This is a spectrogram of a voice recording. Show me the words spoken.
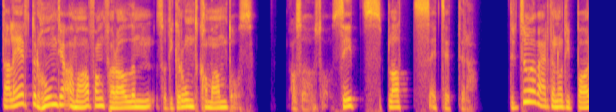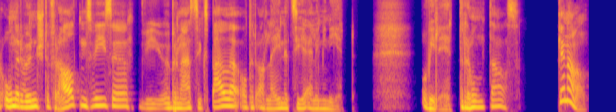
Da lernt der Hund ja am Anfang vor allem so die Grundkommandos. Also so Sitz, Platz etc. Dazu werden noch die paar unerwünschten Verhaltensweisen wie übermäßiges Bellen oder Alleineziehen eliminiert. Und wie lernt der Hund das? Genau,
